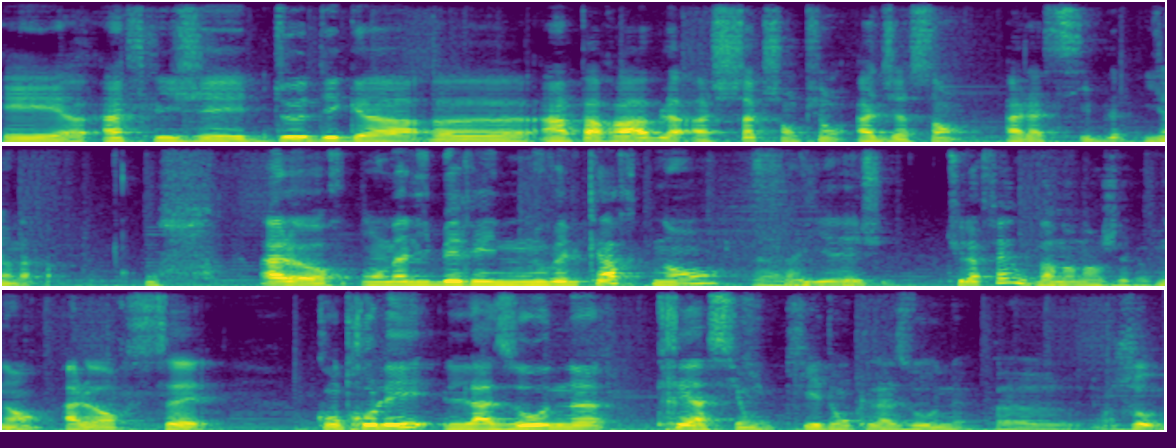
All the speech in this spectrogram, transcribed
Et euh, infliger 2 dégâts euh, imparables à chaque champion adjacent à la cible. Il n'y en a pas. Ouf. Alors, on a libéré une nouvelle carte, non Euh, Ça oui, y est. oui. je- Tu l'as fait ou pas Non, non, non, je l'ai pas fait. Non Alors, c'est contrôler la zone création, qui est donc la zone euh, jaune.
